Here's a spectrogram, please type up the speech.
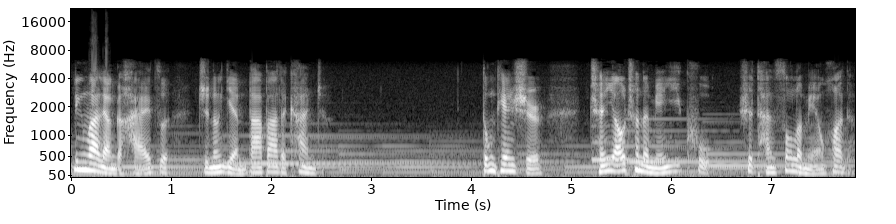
另外两个孩子只能眼巴巴地看着。冬天时，陈瑶穿的棉衣裤是弹松了棉花的，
